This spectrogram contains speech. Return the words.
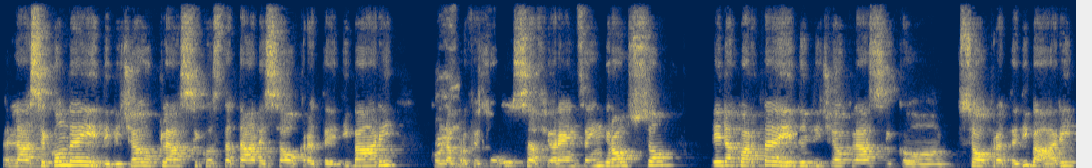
la seconda E del Liceo Classico Statale Socrate di Bari con la professoressa Fiorenza Ingrosso e la quarta E del Liceo Classico Socrate di Bari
